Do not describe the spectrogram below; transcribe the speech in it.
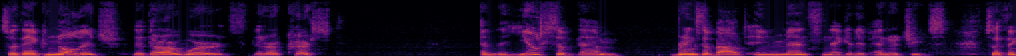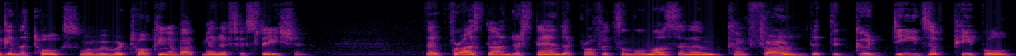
So they acknowledge that there are words that are cursed and the use of them brings about immense negative energies. So I think in the talks when we were talking about manifestation that for us to understand that Prophet confirmed that the good deeds of people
